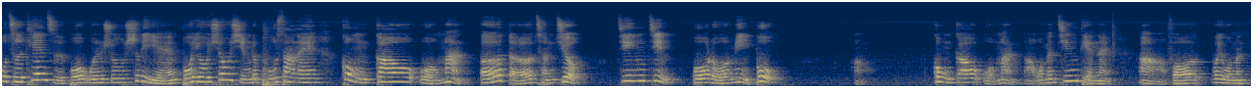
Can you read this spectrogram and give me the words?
故知天子博文殊师利言：博有修行的菩萨呢，共高我慢而得成就精进波罗蜜不？啊，共高我慢啊！我们经典呢啊，佛为我们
